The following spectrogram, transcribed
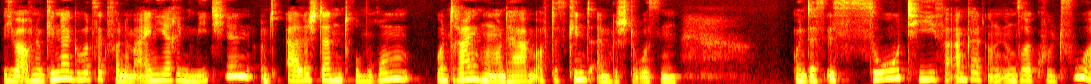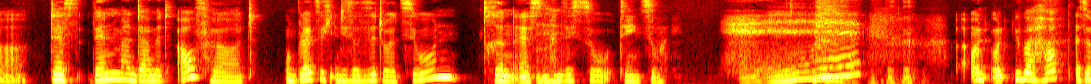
Ich war auf einem Kindergeburtstag von einem einjährigen Mädchen und alle standen drumrum und tranken und haben auf das Kind angestoßen. Und das ist so tief verankert in unserer Kultur, dass wenn man damit aufhört und plötzlich in dieser Situation drin ist, man sich so denkt so, hä? und, und überhaupt, also,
